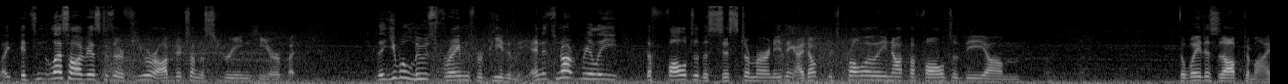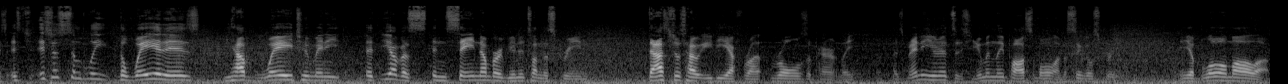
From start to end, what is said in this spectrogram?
Like it's less obvious because there are fewer objects on the screen here, but that you will lose frames repeatedly, and it's not really the fault of the system or anything. I don't. It's probably not the fault of the um the way this is optimized. It's, it's just simply the way it is. You have way too many. You have an insane number of units on the screen. That's just how EDF ro rolls, apparently. As many units as humanly possible on a single screen. And you blow them all up.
